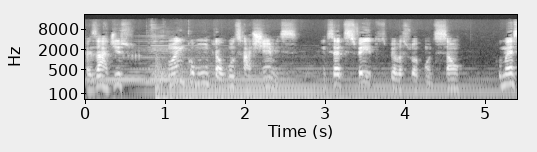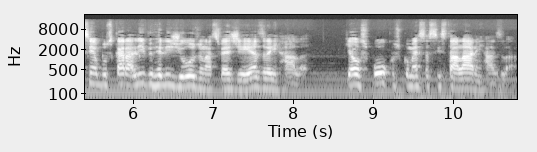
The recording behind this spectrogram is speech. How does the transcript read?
Apesar disso, não é incomum que alguns Hashemis, insatisfeitos pela sua condição, comecem a buscar alívio religioso nas fés de Ezra e Hala, que aos poucos começam a se instalar em Haslan.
